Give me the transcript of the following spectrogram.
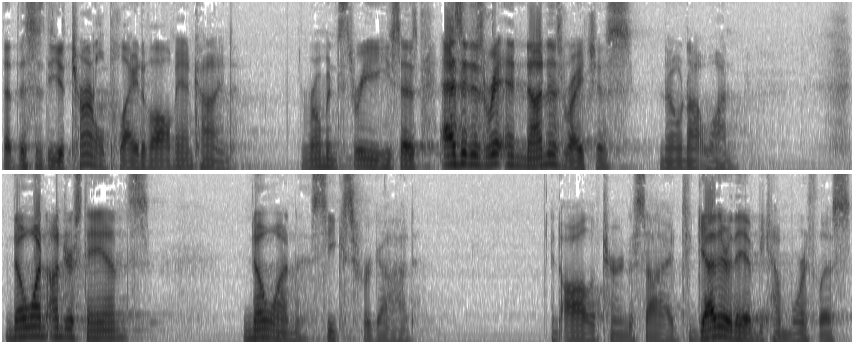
that this is the eternal plight of all mankind. In Romans 3, he says, As it is written, none is righteous, no, not one. No one understands, no one seeks for God. And all have turned aside. Together they have become worthless.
